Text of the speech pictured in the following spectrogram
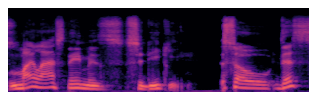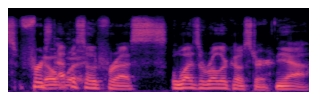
My last name is Siddiqui. so this first No way. episode for us was a roller coaster. Yeah.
